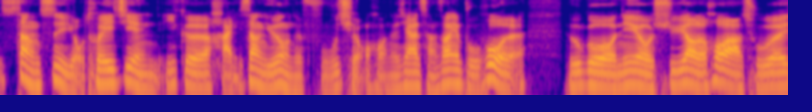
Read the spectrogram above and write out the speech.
上次有推荐一个海上游泳的浮球，哈，那现在厂商也补货了。如果你有需要的话，除了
